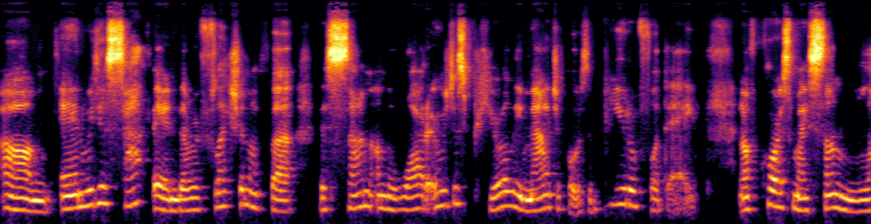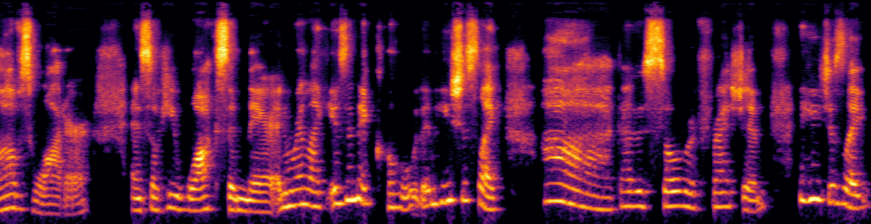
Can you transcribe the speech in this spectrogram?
Um, and we just sat there and the reflection of the, the sun on the water, it was just purely magical. It was a beautiful day day. And of course, my son loves water. And so he walks in there and we're like, Isn't it cold? And he's just like, Ah, that is so refreshing. And he's just like,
